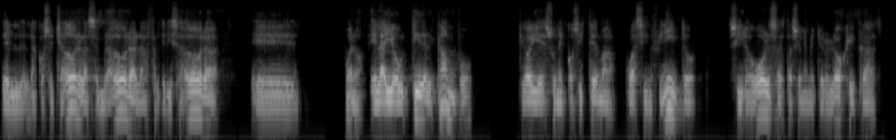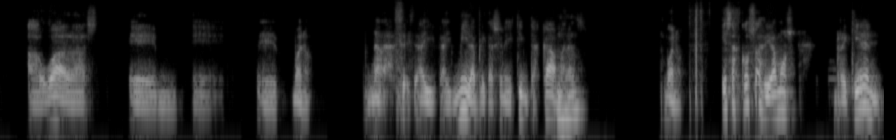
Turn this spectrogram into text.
de la cosechadora, la sembradora, la fertilizadora, eh, bueno, el IoT del campo, que hoy es un ecosistema cuasi infinito, silo bolsa, estaciones meteorológicas, aguadas, eh, eh, bueno, nada, hay, mil aplicaciones distintas, cámaras. Bueno, esas cosas, digamos, requieren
